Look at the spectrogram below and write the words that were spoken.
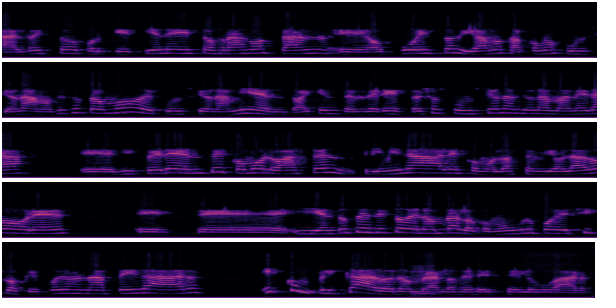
al, resto porque tiene estos rasgos tan eh, opuestos, digamos, a cómo funcionamos. Es otro modo de funcionamiento, hay que entender esto. Ellos funcionan de una manera eh, diferente, como lo hacen criminales, como lo hacen violadores. Este, y entonces esto de nombrarlo como un grupo de chicos que fueron a pegar, es complicado nombrarlos desde ese lugar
